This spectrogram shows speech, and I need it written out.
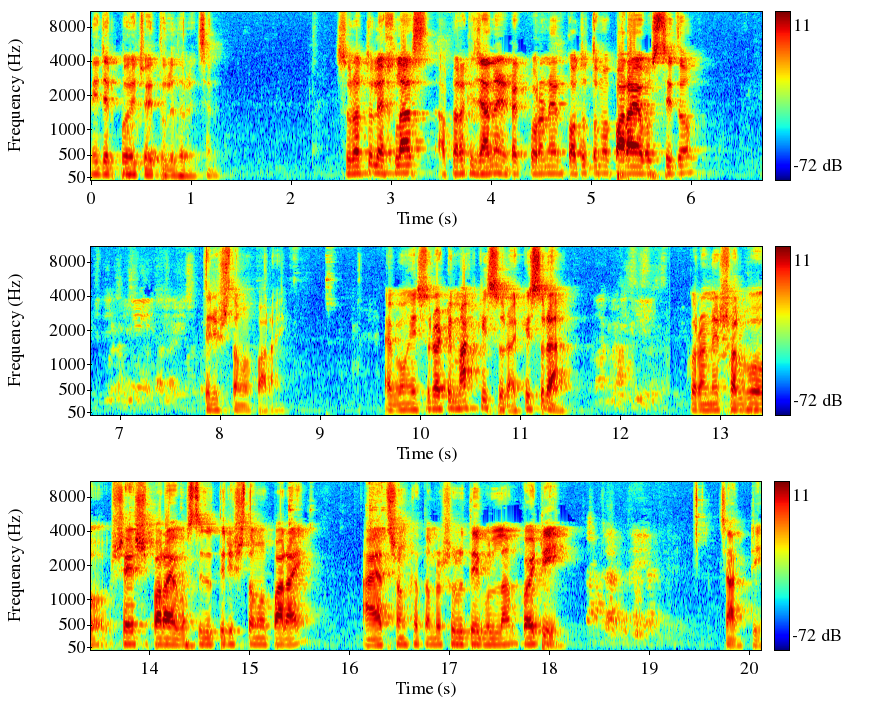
নিজের পরিচয় তুলে ধরেছেন। সুরাতুল এখলাস আপনারা কি জানেন এটা কোরআনের কততম পাড়ায় অবস্থিত? তিরিশতম পাড়ায়। এবং এই সুরাটি মাক্কি সুরা। কি সুরা? কোরআনের সর্বশেষ পাড়ায় অবস্থিত তিরিশতম পাড়ায়। আয়াত সংখ্যা তো আমরা শুরুতেই বললাম। কয়টি? চারটি।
